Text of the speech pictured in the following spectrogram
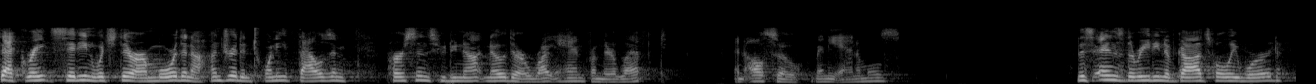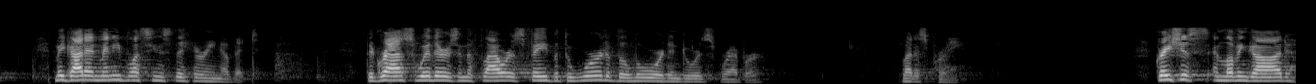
that great city in which there are more than 120,000 persons who do not know their right hand from their left, and also many animals? This ends the reading of God's holy word. May God add many blessings to the hearing of it. The grass withers and the flowers fade, but the word of the Lord endures forever. Let us pray. Gracious and loving God,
